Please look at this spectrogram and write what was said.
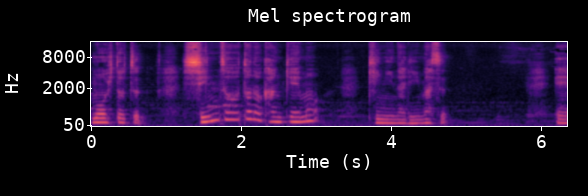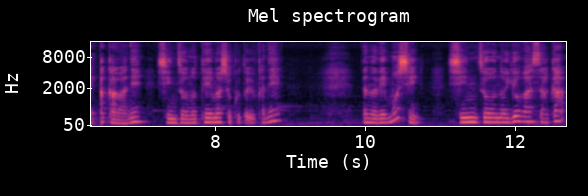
もう一つ心臓との関係も気になります、えー、赤はね心臓のテーマ色というかねなのでもし心臓の弱さが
